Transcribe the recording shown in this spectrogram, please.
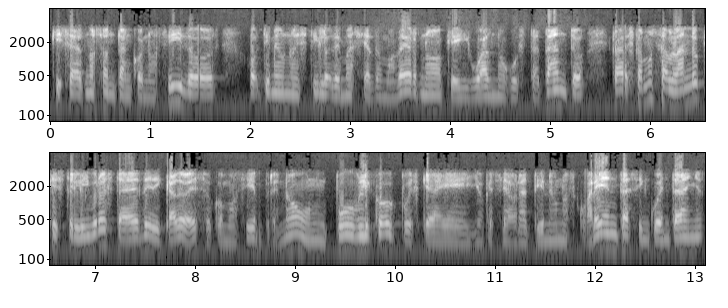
quizás no son tan conocidos o tienen un estilo demasiado moderno que igual no gusta tanto. Claro, estamos hablando que este libro está dedicado a eso, como siempre, ¿no? Un público, pues que yo que sé, ahora tiene unos 40, 50 años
